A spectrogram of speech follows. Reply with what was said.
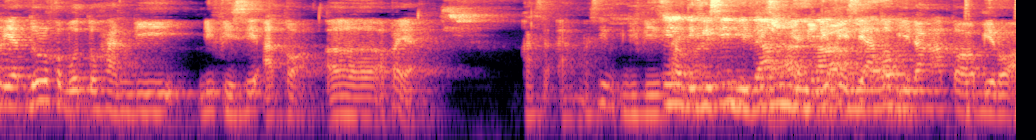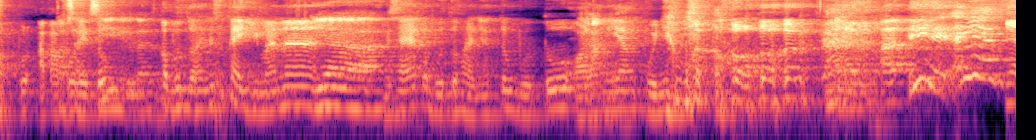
lihat dulu kebutuhan di divisi atau eh, apa ya? Kasa, apa sih divisi? Iya, apa? divisi, bidang, divisi, bidang, divisi atau bidang atau biro apu- apa pun itu gitu kan. kebutuhannya tuh kayak gimana? iya Misalnya kebutuhannya tuh butuh orang yang punya motor. Ah, iya, iya, Ya,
